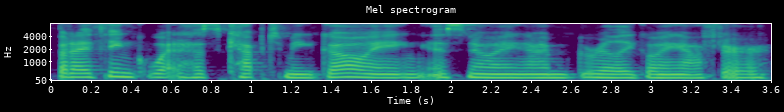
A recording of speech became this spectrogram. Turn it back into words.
But I think what has kept me going is knowing I'm really going after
